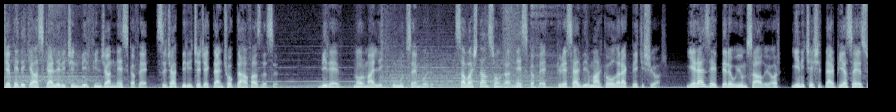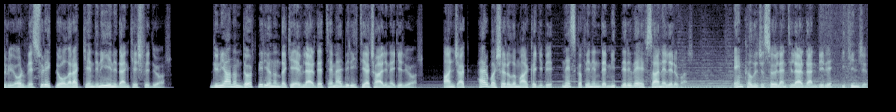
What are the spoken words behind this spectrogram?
Cephedeki askerler için bir fincan Nescafe, sıcak bir içecekten çok daha fazlası. Bir ev, normallik, umut sembolü. Savaştan sonra Nescafe, küresel bir marka olarak pekişiyor. Yerel zevklere uyum sağlıyor, yeni çeşitler piyasaya sürüyor ve sürekli olarak kendini yeniden keşfediyor. Dünyanın dört bir yanındaki evlerde temel bir ihtiyaç haline geliyor. Ancak, her başarılı marka gibi, Nescafe'nin de mitleri ve efsaneleri var. En kalıcı söylentilerden biri, ikinci.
